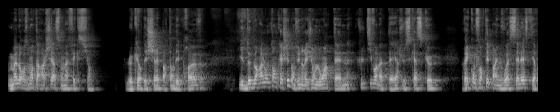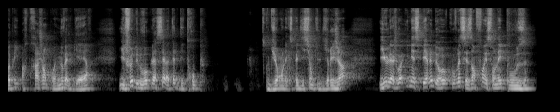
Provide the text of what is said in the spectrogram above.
malheureusement arrachés à son affection. Le cœur déchiré par tant d'épreuves, il demeura longtemps caché dans une région lointaine, cultivant la terre, jusqu'à ce que, réconforté par une voix céleste et repris par Trajan pour une nouvelle guerre, il fut de nouveau placé à la tête des troupes. Durant l'expédition qu'il dirigea, il eut la joie inespérée de recouvrer ses enfants et son épouse.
